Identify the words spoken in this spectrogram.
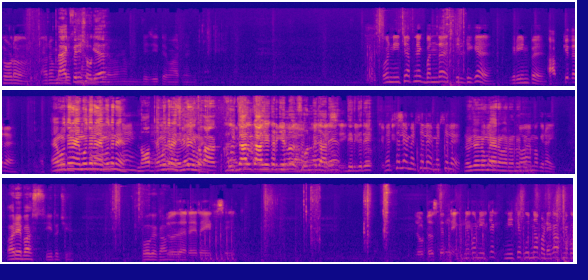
छोड़ो अरे finish समझ हो गया? हम बिज़ी थे मारने में। वो नीचे अपने एक बंदा है स्टिल ठीक है? ग्रीन पे। आप किधर है? एमओ देना एमओ देना एमओ देना नौ। एमओ देना ज़ीरो ये एमओ लोग हल्का हल्का आगे करके ना जोन में जा रहे हैं धीरे धीरे मेरे से ले मेरे से ले मेरे से ले। रुक जा रुक मैं आ रहा हूँ तो रहा हूँ एमो गिराई। अरे बस ये तो चाहिए। हो गया काम। क्लोजर है राइट से। लोटस करने अपने को नीचे नीचे कूदना पड़ेगा अपने को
